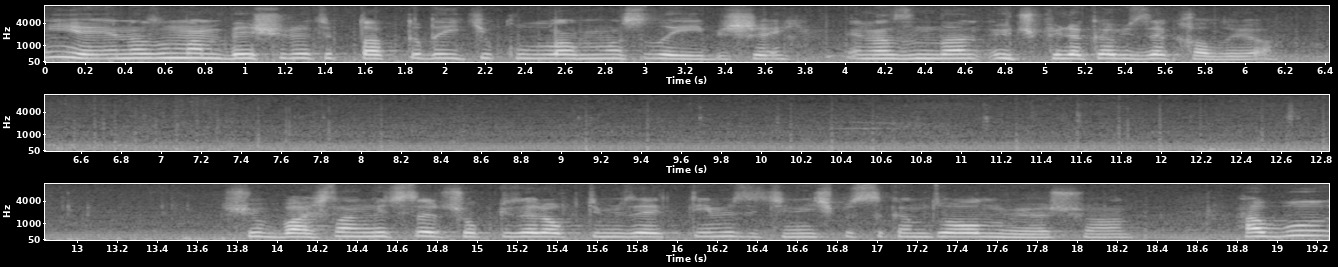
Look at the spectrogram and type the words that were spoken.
İyi en azından 5 üretip dakikada 2 kullanması da iyi bir şey. En azından 3 plaka bize kalıyor. Şu başlangıçları çok güzel optimize ettiğimiz için hiçbir sıkıntı olmuyor şu an. Ha bu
